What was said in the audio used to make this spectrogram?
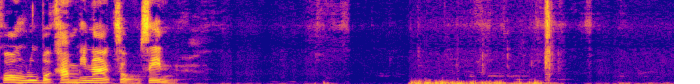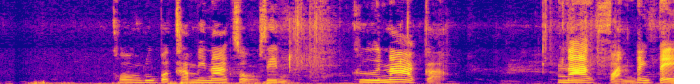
คล้องลูกประคำให้นาคสองเส้น ของรูปประคำไม่นาคสองเส้น คือนาคอะนาคฝันตั้งแต่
